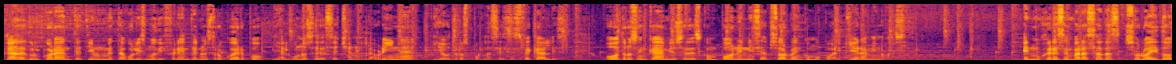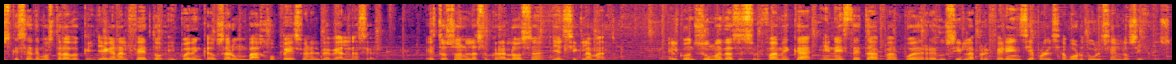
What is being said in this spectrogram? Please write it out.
Cada edulcorante tiene un metabolismo diferente en nuestro cuerpo y algunos se desechan en la orina y otros por las heces fecales. Otros en cambio se descomponen y se absorben como cualquier aminoácido. En mujeres embarazadas solo hay dos que se ha demostrado que llegan al feto y pueden causar un bajo peso en el bebé al nacer. Estos son la sucralosa y el ciclamato. El consumo de acesulfame en esta etapa puede reducir la preferencia por el sabor dulce en los hijos.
